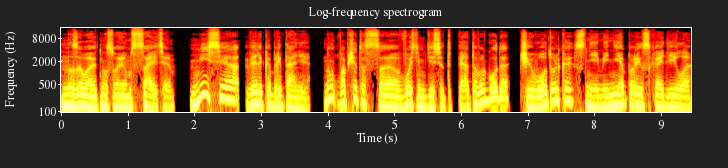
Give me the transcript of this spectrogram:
называют на своем сайте. Миссия Великобритании. Ну, вообще-то с 85 -го года чего только с ними не происходило.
